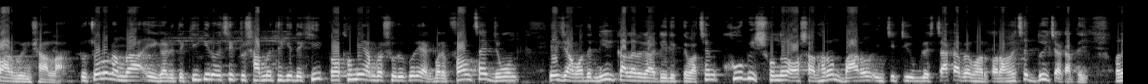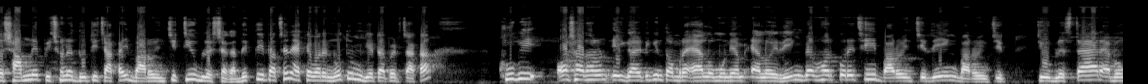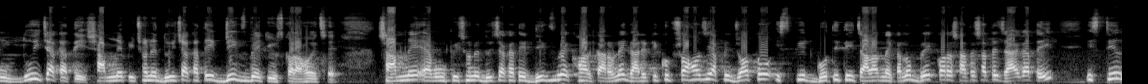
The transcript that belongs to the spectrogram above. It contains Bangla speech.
পারব ইনশাল্লাহ তো চলুন আমরা এই গাড়িতে কি কি রয়েছে একটু সামনে থেকে দেখি। প্রথমে আমরা শুরু করি একবারে ফ্রন্ট সাইড যেমন এই যে আমাদের নীল কালার গাড়িটি দেখতে পাচ্ছেন, খুবই সুন্দর, অসাধারণ, বারো ইঞ্চি টিউবলেস চাকা ব্যবহার করা হয়েছে দুই চাকাতেই। মানে সামনে, পিছনে দুটি চাকাই বারো ইঞ্চি টিউবলেস চাকা। দেখতেই পাচ্ছেন, একেবারে নতুন গেট চাকা। খুবই অসাধারণ এই গাড়িটি কিন্তু আমরা অ্যালুমিনিয়াম অ্যালয় রিং ব্যবহার করেছি, বারো ইঞ্চি রিং, বারো ইঞ্চি টিউবলেস টায়ার এবং দুই চাকাতেই, সামনে পিছনে দুই চাকাতেই ডিস্ক ব্রেক ইউজ করা হয়েছে। সামনে এবং পিছনে দুই চাকাতেই ডিস্ক ব্রেক হওয়ার কারণে গাড়িটি খুব সহজেই আপনি যত স্পিড গতিতেই চালান না কেন, ব্রেক করার সাথে সাথে জায়গাতেই স্টিল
